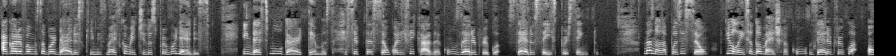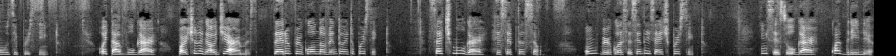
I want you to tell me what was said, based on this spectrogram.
Agora vamos abordar os crimes mais cometidos por mulheres. Em décimo lugar, temos receptação qualificada, com 0,06%. Na nona posição, violência doméstica, com 0,11%. Oitavo lugar, porte legal de armas, 0,98%. Sétimo lugar, receptação, 1,67%. Em sexto lugar, quadrilha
